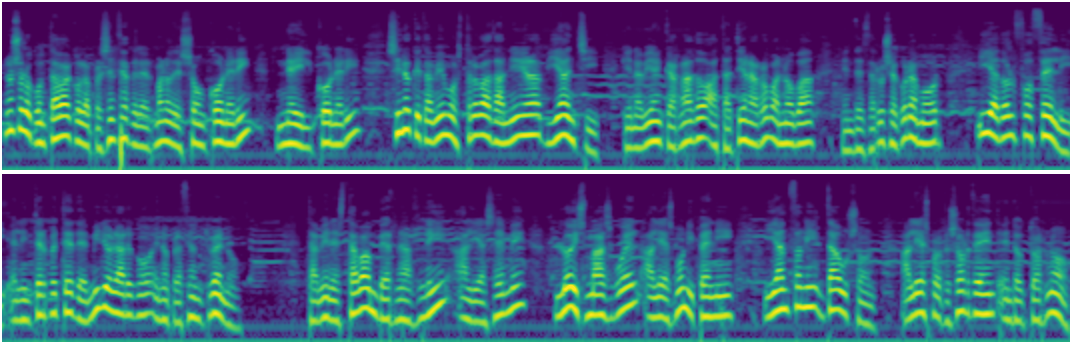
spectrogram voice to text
No solo contaba con la presencia del hermano de Sean Connery, Neil Connery, sino que también mostraba a Daniela Bianchi, quien había encarnado a Tatiana Robanova en Desde Rusia con Amor, y Adolfo Celi, el intérprete de Emilio Largo en Operación Trueno. También estaban Bernard Lee, alias M, Lois Maswell, alias Penny, y Anthony Dawson, alias Profesor Dent en Doctor No.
